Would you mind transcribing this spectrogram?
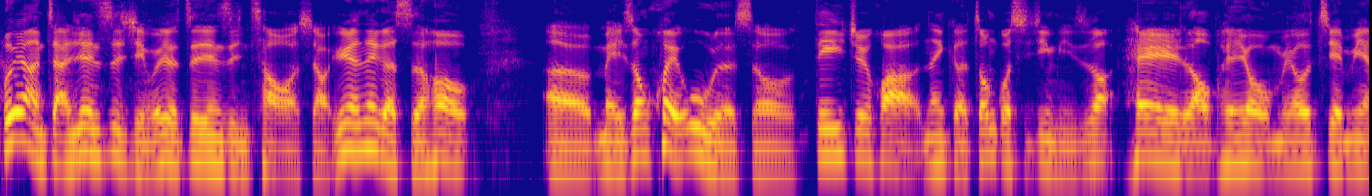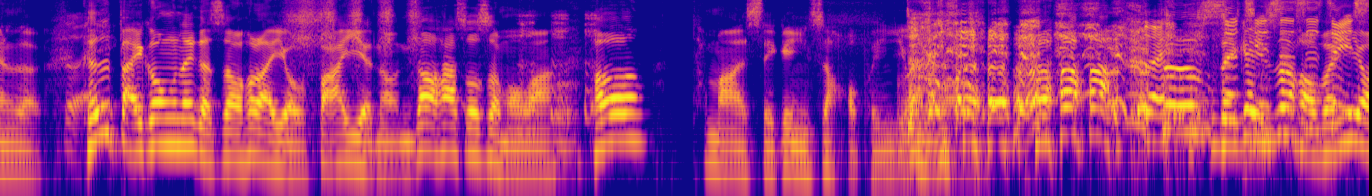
我我想讲一件事情，我觉得这件事情超好笑，因为那个时候。呃，美中会晤的时候，第一句话，那个中国习近平是说：“嘿，老朋友，我们又见面了。”对可是白宫那个时候后来有发言哦，你知道他说什么吗？他说：“他妈的，谁跟你是好朋友？”对，谁跟你是好朋友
